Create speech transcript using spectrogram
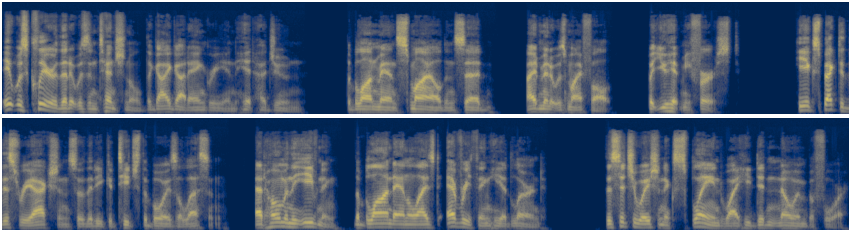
it was clear that it was intentional. The guy got angry and hit Hajun. The blond man smiled and said, I admit it was my fault, but you hit me first. He expected this reaction so that he could teach the boys a lesson. At home in the evening, the blonde analyzed everything he had learned. The situation explained why he didn't know him before,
